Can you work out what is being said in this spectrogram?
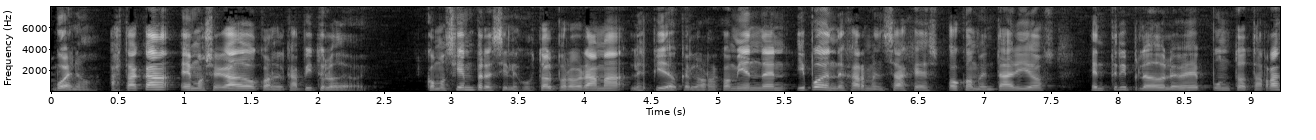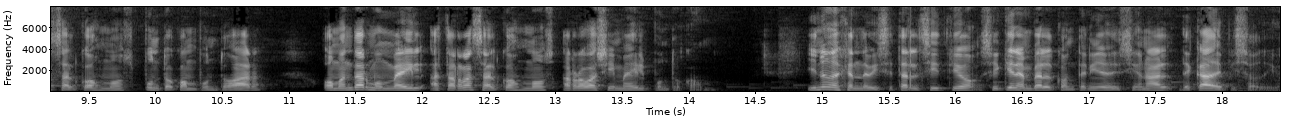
Bueno, hasta acá hemos llegado con el capítulo de hoy. Como siempre, si les gustó el programa, les pido que lo recomienden y pueden dejar mensajes o comentarios en www.terrazalcosmos.com.ar o mandarme un mail a terrazalcosmos.gmail.com. Y no dejen de visitar el sitio si quieren ver el contenido adicional de cada episodio.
